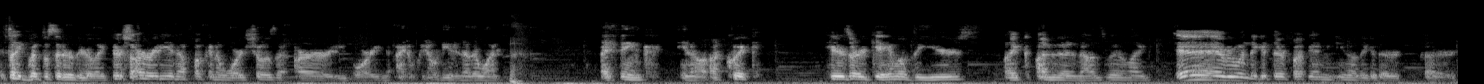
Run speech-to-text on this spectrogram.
it's like Beto said earlier, like there's already enough fucking award shows that are already boring. I don't we don't need another one. I think, you know, a quick here's our game of the years, like on an announcement, like, hey everyone they get their fucking you know, they get their their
